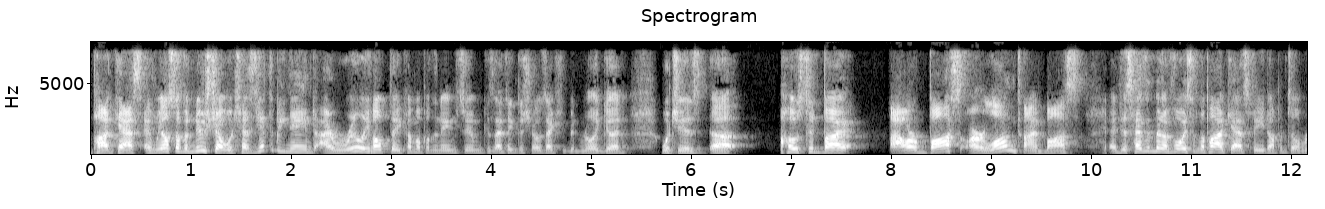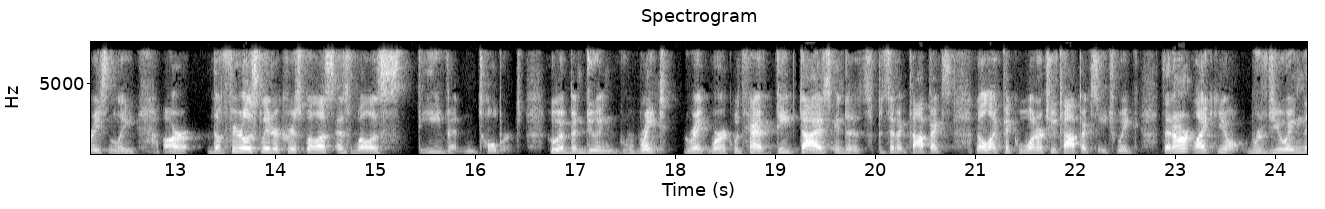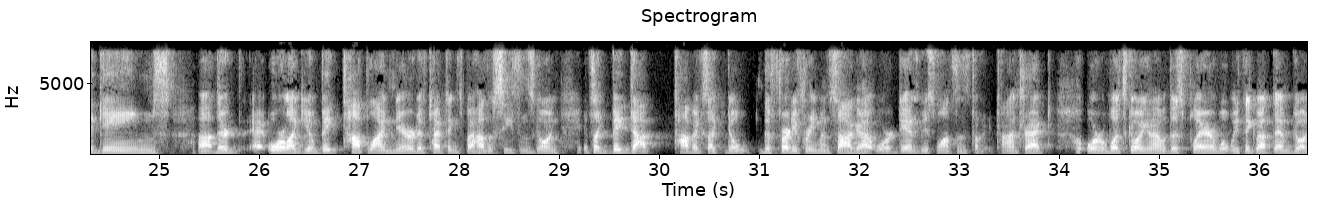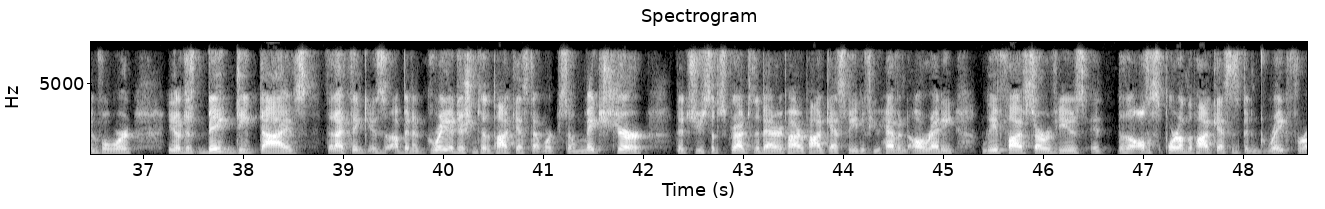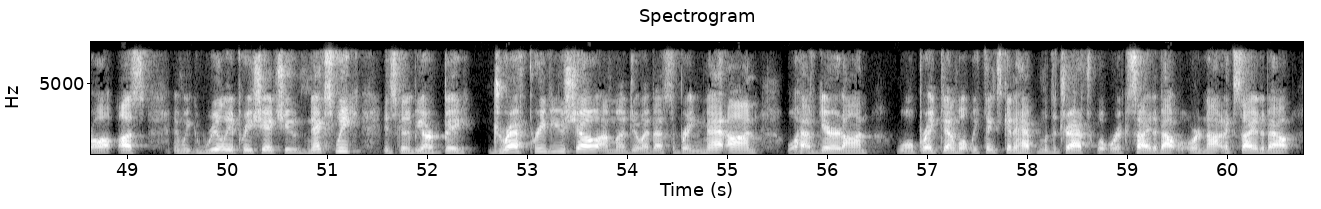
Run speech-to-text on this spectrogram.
podcast. And we also have a new show which has yet to be named. I really hope they come up with a name soon because I think the show's actually been really good, which is uh, hosted by our boss, our longtime boss. It just hasn't been a voice on the podcast feed up until recently. Are the fearless leader Chris Willis as well as Steven Tolbert, who have been doing great, great work with kind of deep dives into specific topics. They'll like pick one or two topics each week that aren't like you know reviewing the games, uh, they're or like you know big top line narrative type things about how the season's going. It's like big top topics like you know the Freddie Freeman saga or Dansby Swanson's contract or what's going on with this player, what we think about them going forward. You know, just big deep dives that I think has been a great addition to the podcast network. So make sure that you subscribe to the Battery Power podcast feed if you haven't already. Leave five star reviews. It, all the support on the podcast has been great for all, us, and we really appreciate you. Next week is going to be our big draft preview show. I'm going to do my best to bring Matt on. We'll have Garrett on. We'll break down what we think is going to happen with the draft, what we're excited about, what we're not excited about.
